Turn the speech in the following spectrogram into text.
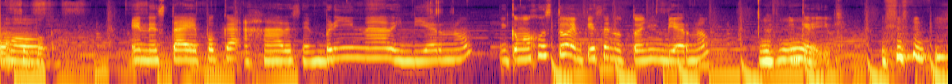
las como... en esta época, ajá, decembrina, de invierno. Y como justo empieza en otoño-invierno, Increíble.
